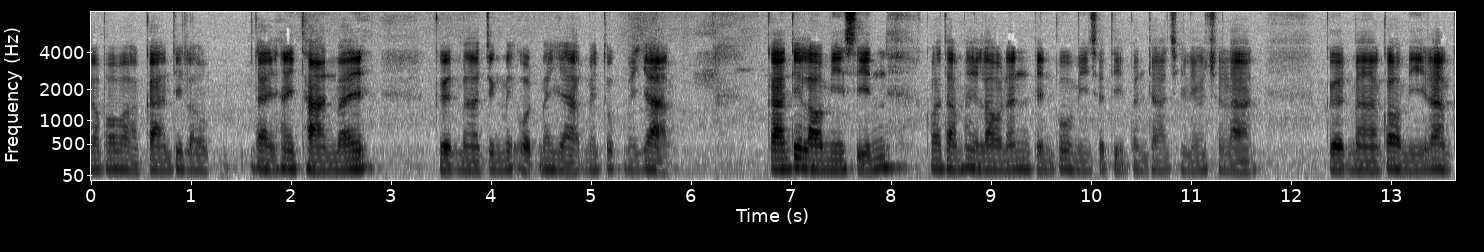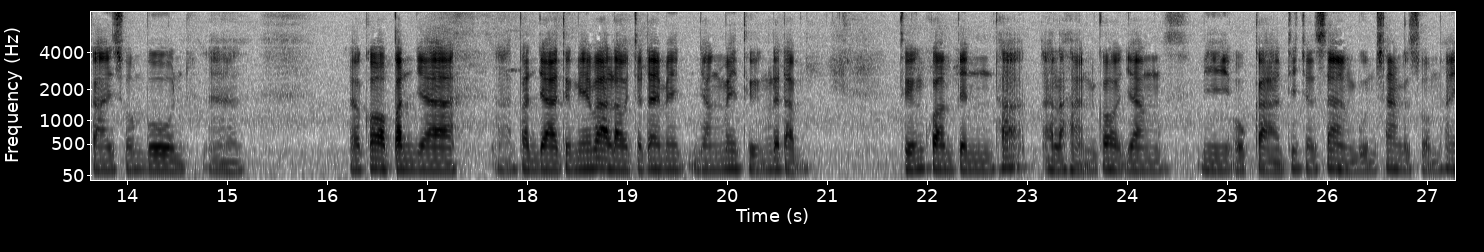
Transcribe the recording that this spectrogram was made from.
ก็เพราะว่าการที่เราได้ให้ทานไว้ เกิดมาจึงไม่อดไม่อยากไม่ทุกข์ไม่ยาก การที่เรามีศีลก็ทำให้เรานั้นเป็นผู้มีสติปัญญาเฉลียวฉลาด เกิดมาก็มีร่างกายสมบูรณ์อ่าแล้วก็ปัญญาปัญญาถึงแม้ว่าเราจะได้ไม่ยังไม่ถึงระดับ ถึงความเป็นพระอรหันต์ก็ยังมีโอกาสที่จะสร้างบุญสร้างกุศลให้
